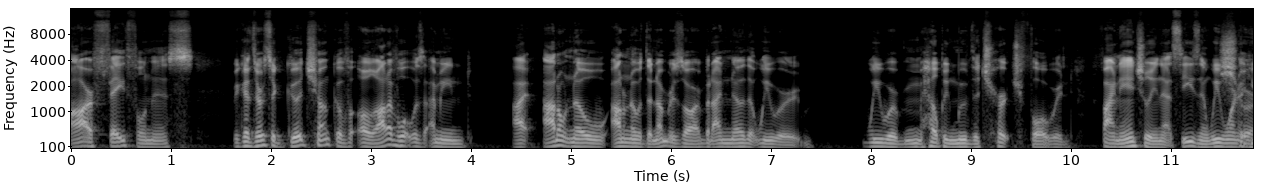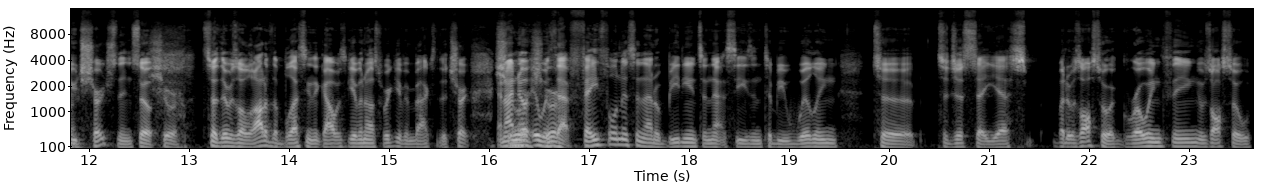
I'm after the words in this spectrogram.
our faithfulness because there's a good chunk of a lot of what was i mean i i don't know i don't know what the numbers are but i know that we were we were helping move the church forward financially in that season. We weren't Sure. a huge church then. So Sure. so there was a lot of the blessing that god was giving us we're giving back to the church. And i know Sure, it was that faithfulness and that obedience in that season to be willing to to just say yes but it was also a growing thing. It was also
